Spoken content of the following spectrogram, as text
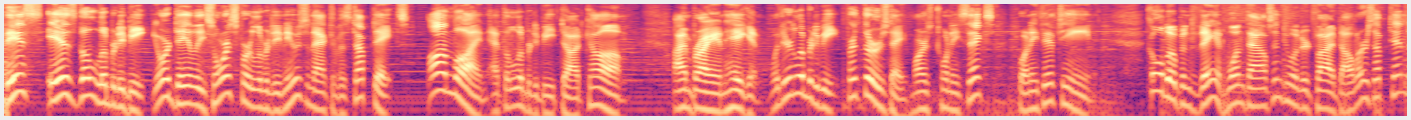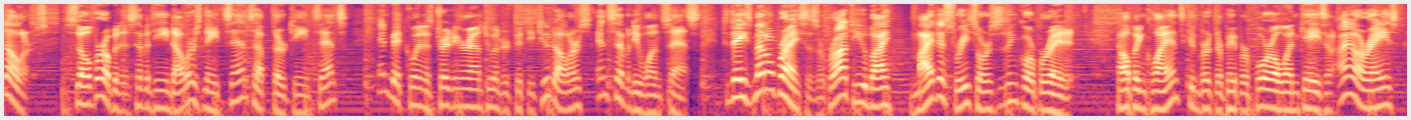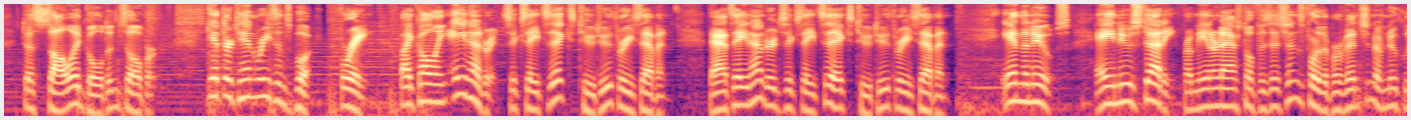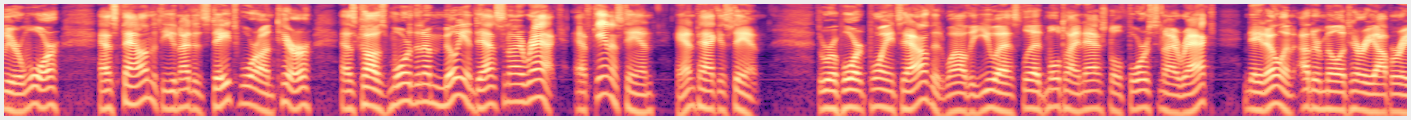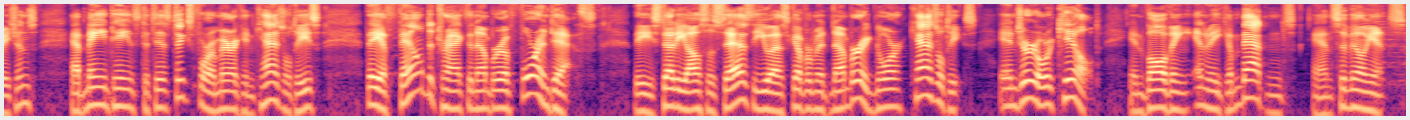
This is the Liberty Beat, your daily source for liberty news and activist updates, online at thelibertybeat.com. I'm Brian Hagan with your Liberty Beat for Thursday, March 26, 2015. Gold opened today at $1,205, up $10. Silver opened at $17.08, up 13 cents. And Bitcoin is trading around $252.71. Today's metal prices are brought to you by Midas Resources Incorporated, helping clients convert their paper 401ks and IRAs to solid gold and silver. Get their 10 Reasons book free by calling 800 686 2237. That's 800 686 2237. In the news, a new study from the International Physicians for the Prevention of Nuclear War has found that the United States war on terror has caused more than a million deaths in Iraq, Afghanistan, and Pakistan. The report points out that while the U.S. led multinational force in Iraq NATO, and other military operations have maintained statistics for American casualties, they have failed to track the number of foreign deaths. The study also says the U.S. government number ignore casualties, injured or killed, involving enemy combatants and civilians.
